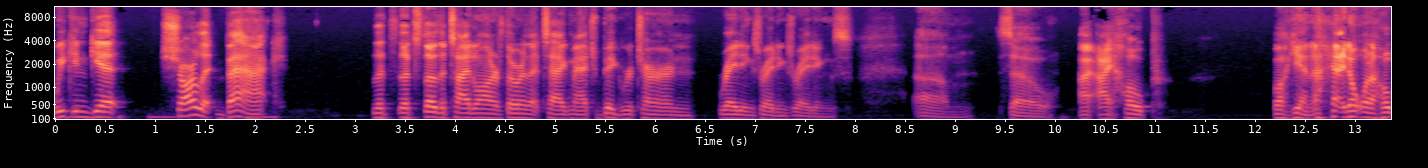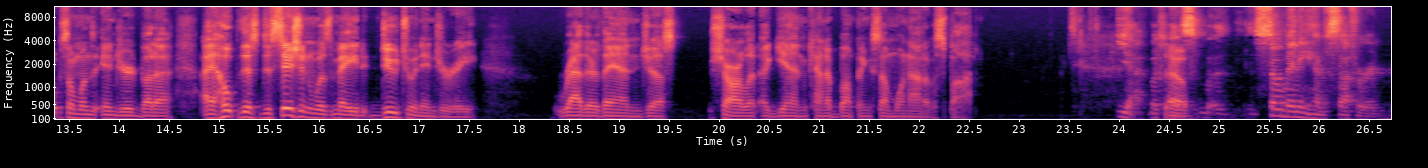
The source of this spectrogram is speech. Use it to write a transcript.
we can get Charlotte back. Let's let's throw the title on her, throw in that tag match, big return, ratings, ratings, ratings. Um, so I, I hope well again, I don't want to hope someone's injured, but uh, I hope this decision was made due to an injury rather than just Charlotte again kind of bumping someone out of a spot. Yeah, because so, so many have suffered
